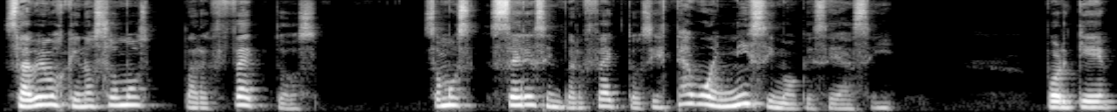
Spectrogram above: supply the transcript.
Sabemos que no somos perfectos, somos seres imperfectos y está buenísimo que sea así, porque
